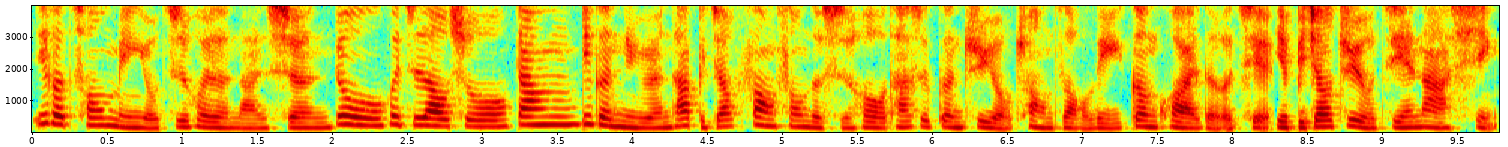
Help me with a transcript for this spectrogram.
一个聪明有智慧的男生就会知道说，当一个女人她比较放松的时候，她是更具有创造。造力更快的，而且也比较具有接纳性。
